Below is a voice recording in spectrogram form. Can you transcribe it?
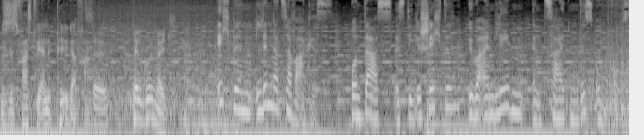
Das ist fast wie eine Pilgerfahrt. Ich bin Linda Zawakis und das ist die Geschichte über ein Leben in Zeiten des Umbruchs.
